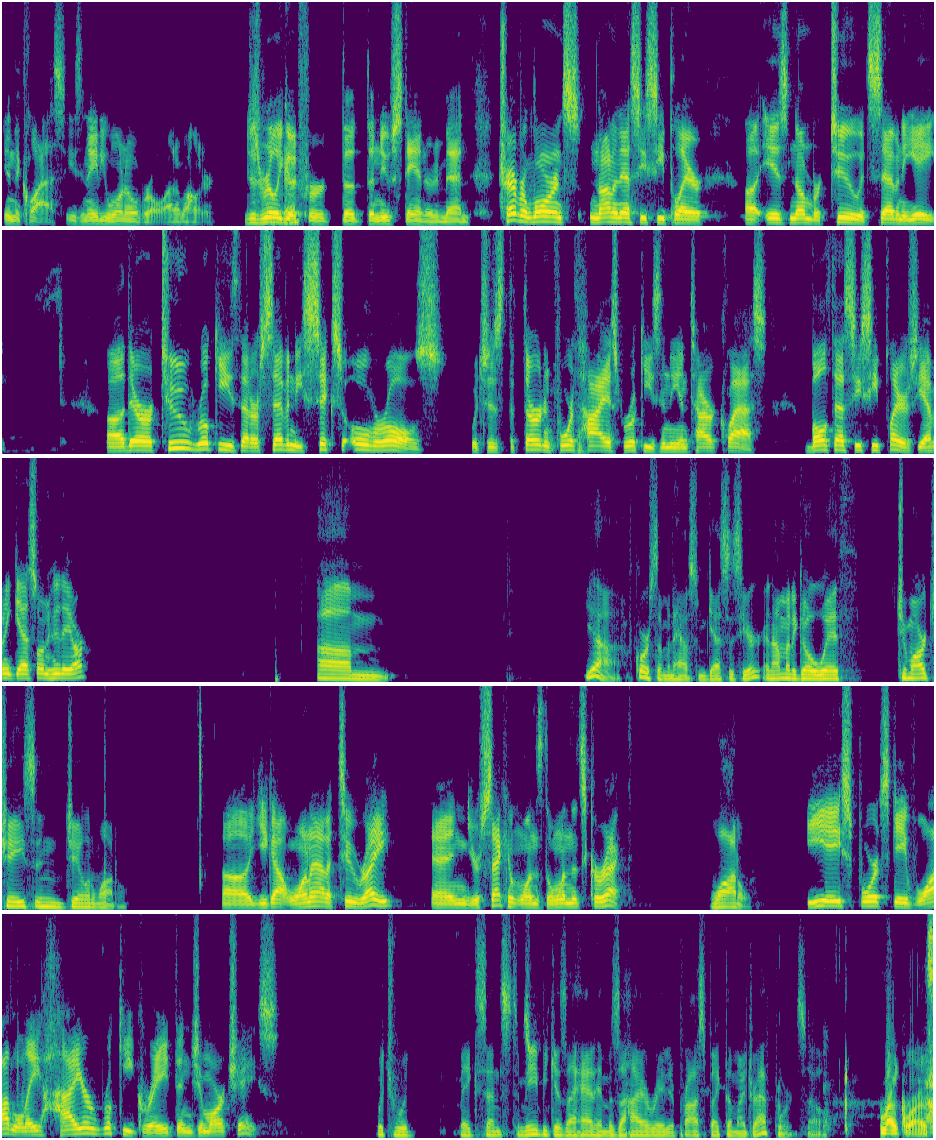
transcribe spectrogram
in the class. He's an 81 overall out of 100, which is really Okay. good for the the new standard in Madden. Trevor Lawrence, not an SEC player, uh, is number two at 78. Uh, there are two rookies that are 76 overalls, which is the third and fourth highest rookies in the entire class. Both SEC players. Do you have any guess on who they are? Um, yeah, of course I'm going to have some guesses here, and I'm going to go with Ja'Marr Chase and Jaylen Waddle. Uh, you got one out of two right, and your second one's the one that's correct. Waddle. EA Sports gave Waddle a higher rookie grade than Ja'Marr Chase. which would make sense to me because I had him as a higher rated prospect on my draft board. So Likewise.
